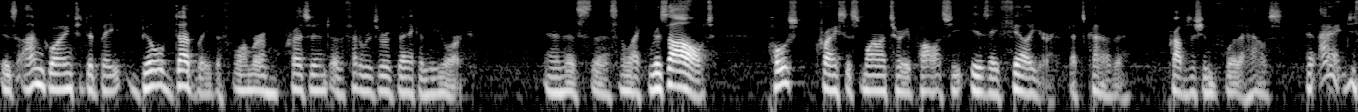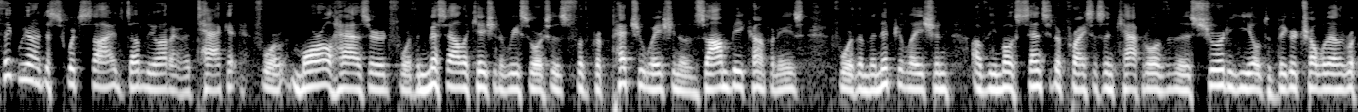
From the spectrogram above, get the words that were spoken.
is I'm going to debate Bill Dudley, the former president of the Federal Reserve Bank of New York. And it's uh, something like resolved post crisis monetary policy is a failure. That's kind of the proposition before the House. And I, do you think we ought to just switch sides? Dudley ought to attack it for moral hazard, for the misallocation of resources, for the perpetuation of zombie companies, for the manipulation of the most sensitive prices in capital that is sure to yield to bigger trouble down the road.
